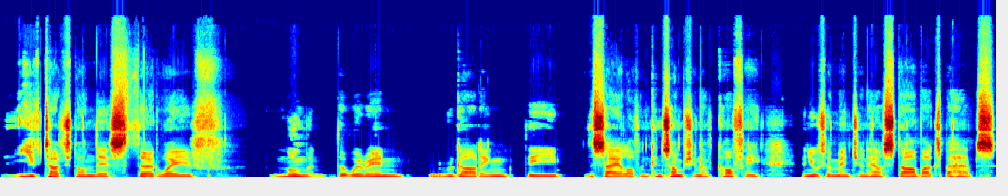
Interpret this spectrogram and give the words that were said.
You've touched on this third wave moment that we're in regarding the the sale of and consumption of coffee. And you also mentioned how Starbucks perhaps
